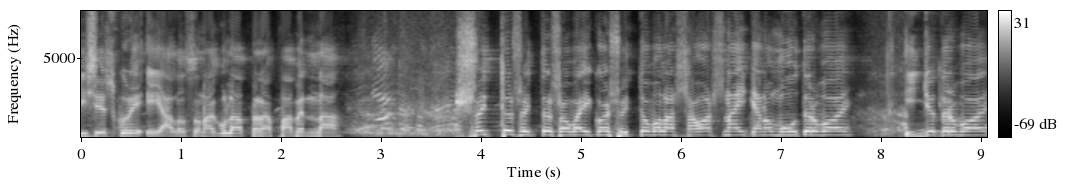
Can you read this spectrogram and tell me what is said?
বিশেষ করে এই আলোচনাগুলো আপনারা পাবেন না। সত্য সত্য সবাই কয়, সত্য বলার সাহস নাই কেন? মৌতের ভয়, ইজ্জতের ভয়।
